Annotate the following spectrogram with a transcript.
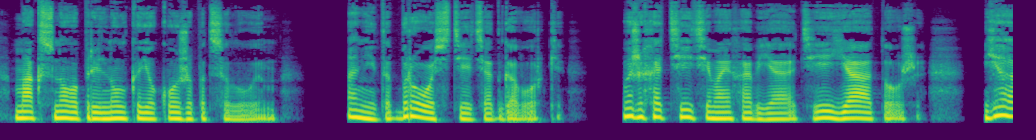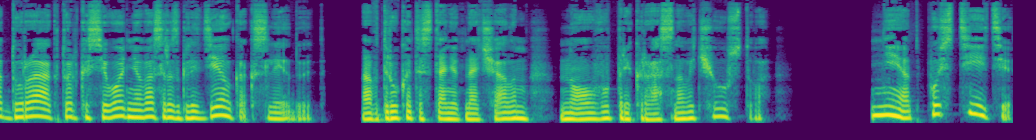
— Макс снова прильнул к ее коже поцелуем. «Анита, бросьте эти отговорки. Вы же хотите моих объятий, и я тоже. Я, дурак, только сегодня вас разглядел как следует. А вдруг это станет началом нового прекрасного чувства?» «Нет, пустите!»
